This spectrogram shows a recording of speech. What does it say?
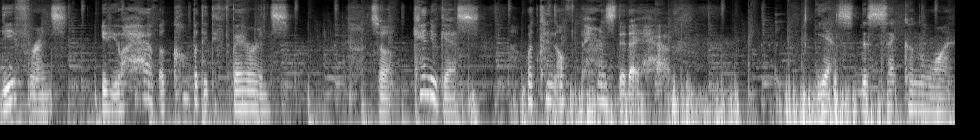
different if you have a competitive parents. So can you guess what kind of parents that i have? Yes the second one.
